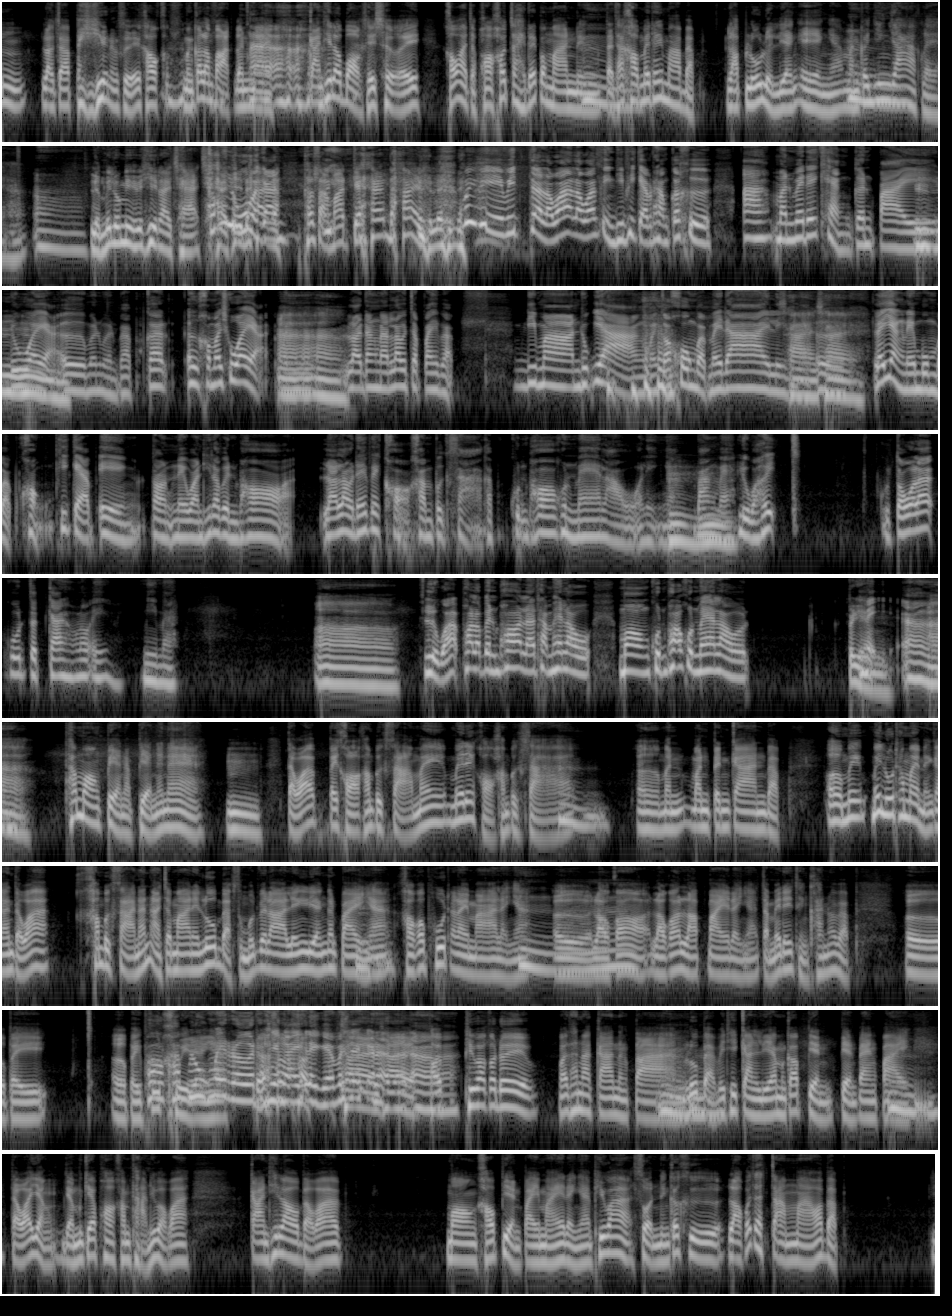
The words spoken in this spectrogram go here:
เราจะไปยื่นหนังสือให้เขามันก็ลำบากเกินไปอ่าการที่เราบอกเฉยๆเขาอาจจะพอเข้าใจได้ประมาณหนึ่งอืมแต่ถ้าเขาไม่ได้มาแบบ รับรู้หรือเลี้ยงเองเนี้ยมันก็ยิ่งยากเลยฮะอ่าหรือไม่รู้มีวิธีอะไรแชร์แชก็ร์ไม่รู้เหมือนกันได้ะถ้าสามารถแก้ได้หรืออะไรเนี่ยไม่มีวิแต่เราว่าเราว่าสิ่งที่พี่แกทำก็คือ อะมันไม่ได้แข็งเกินไปอืมด้วยอะอืมเออ มันเหมือนแบบก็ เออเขามาช่วยอะอ่ามันอ่าเราดังนั้นเราจะไปแบบดีมานทุกอย่างมันก็คงแบบไม่ได้อะไรอย่างเงี้ยใช่เอใช่อและอย่างในมุมแบบของพี่แกบเอง ตอนในวันที่เราเป็นพ่ออะแล้วเราได้ไปขอคำปรึกษากับคุณพ่อคุณแม่เราอะไรอย่างเงี้ยบ้างไหมหรือว่าเฮ้ย กูโตแล้วกูจัดการของเราเอง มีไหมเอ่อหรือว่าพอเราเป็นพ่อแล้วทำให้เรามองคุณพ่อคุณแม่เรา เปลี่ยนในเอออ่อ่า ถ้ามองเปลี่ยนอะเปลี่ยนแน่ๆอืม แต่ว่าไปขอคำปรึกษาไม่ไม่ได้ขอคำปรึกษาอืมเออ มันมันเป็นการแบบ เออ ไม่ไม่รู้ทำไมเหมือนกัน แต่ว่าคำปรึกษานั้นอาจจะมาในรูปแบบสมมติเวลาเลี้ยงเลี้ยงๆกันไปอย่างเงี้ยเขาก็พูดอะไรมาอะไรเงี้ยอืมเออ เราก็เราก็รับไปอะไรเงี้ย แต่ไม่ได้ถึงขั้นว่าแบบ เออไป เออไปพ่พูอดครับคุยอะไรลูกไม่เงี้ยเรอทำยังไงอะไรเงี้ยไม่ใช่ขนาดนั้นใช่อ่าเพราะพี่ว่าก็ด้วยวัฒนาการต่างอืมๆรูปแบบวิธีการเลี้ยงมันก็เปลี่ยนเปลี่ยนแปลงไปอืมแต่ว่าอย่างอย่างเมื่อกี้พอคำถามที่บอกว่า การที่เราแบบว่า มองเขาเปลี่ยนไปไหมอะไรเงี้ย พี่ว่าส่วนหนึ่งก็คือเราก็จะจำมาว่าแบบ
